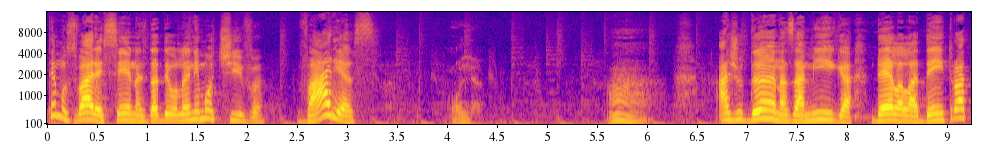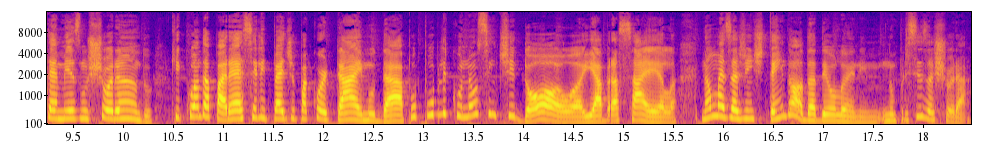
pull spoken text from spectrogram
Temos várias cenas da Deolane emotiva. Várias? Olha. Ah, ajudando as amigas dela lá dentro, ou até mesmo chorando, que quando aparece ele pede pra cortar e mudar, pro público não sentir dó e abraçar ela. Não, mas a gente tem dó da Deolane, não precisa chorar.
